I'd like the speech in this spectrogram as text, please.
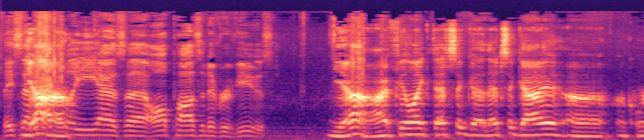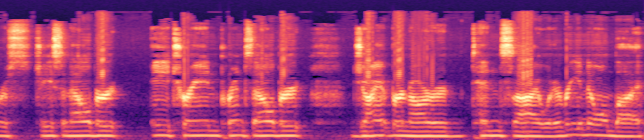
They said Yeah. actually he has uh, all positive reviews. Yeah, I feel like that's a guy. That's a guy. Uh, of course, Jason Albert, A Train, Prince Albert, Giant Bernard, Tensai, whatever you know him by.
